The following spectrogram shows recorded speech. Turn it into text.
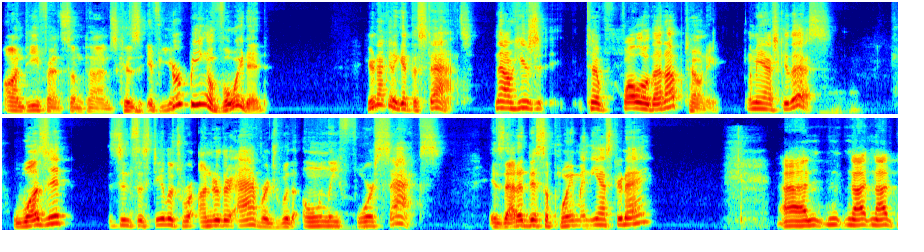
on defense sometimes because if you're being avoided, you're not going to get the stats. Now, here's to follow that up, Tony. Let me ask you this. Was it since the Steelers were under their average with only four sacks? Is that a disappointment yesterday? Uh, not not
